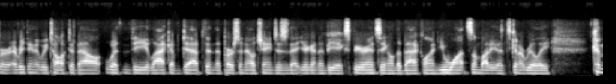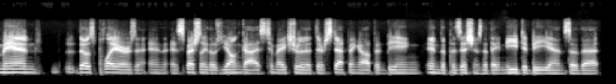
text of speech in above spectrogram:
for everything that we talked about with the lack of depth and the personnel changes that you're going to be experiencing on the back line. You want somebody that's going to really command those players and, and, especially those young guys to make sure that they're stepping up and being in the positions that they need to be in so that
